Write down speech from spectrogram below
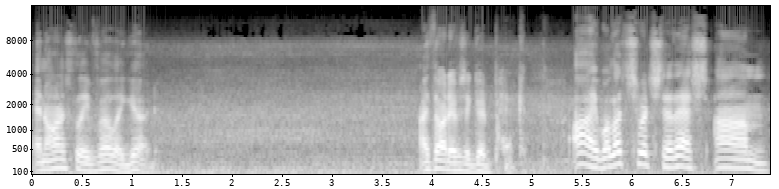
and honestly really good. I thought it was a good pick. Alright, well let's switch to this. Um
